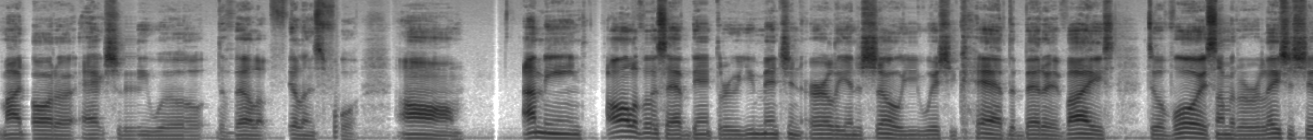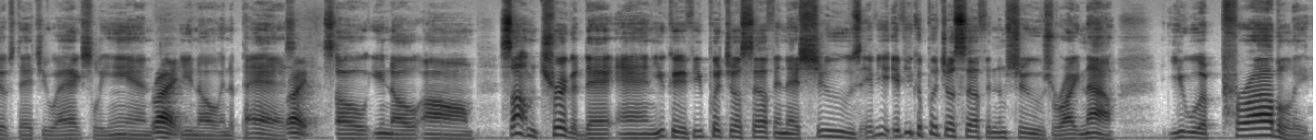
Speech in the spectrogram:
my daughter actually will develop feelings for. Um, I mean, all of us have been through. You mentioned early in the show, you wish you could have the better advice to avoid some of the relationships that you were actually in, Right. you know, in the past. Right. So, you know, um, something triggered that and you could if you put yourself in that shoes, if you if you could put yourself in them shoes right now, you would probably,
